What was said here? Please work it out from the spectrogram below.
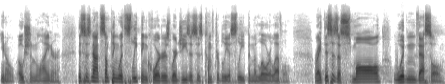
you know, ocean liner. This is not something with sleeping quarters where Jesus is comfortably asleep in the lower level, right? This is a small wooden vessel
